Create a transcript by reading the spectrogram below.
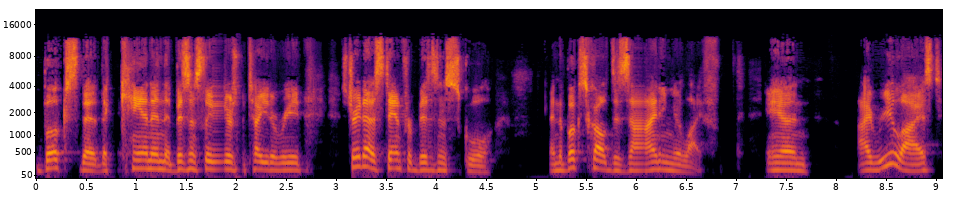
books, the, the canon that business leaders would tell you to read, straight out of Stanford Business School. And the book's called Designing Your Life. And I realized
